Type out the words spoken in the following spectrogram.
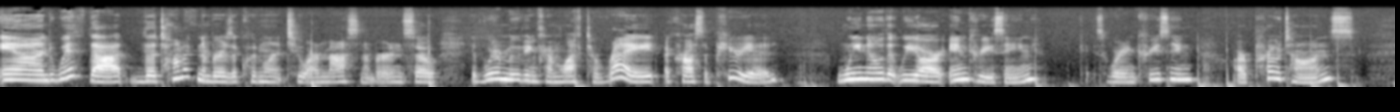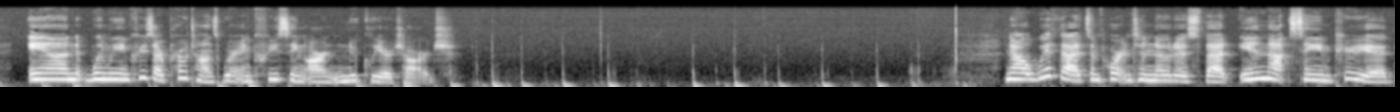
And with that, the atomic number is equivalent to our mass number. And so if we're moving from left to right across a period, we know that we are increasing. Okay, so we're increasing our protons. And when we increase our protons, we're increasing our nuclear charge. Now, with that, it's important to notice that in that same period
